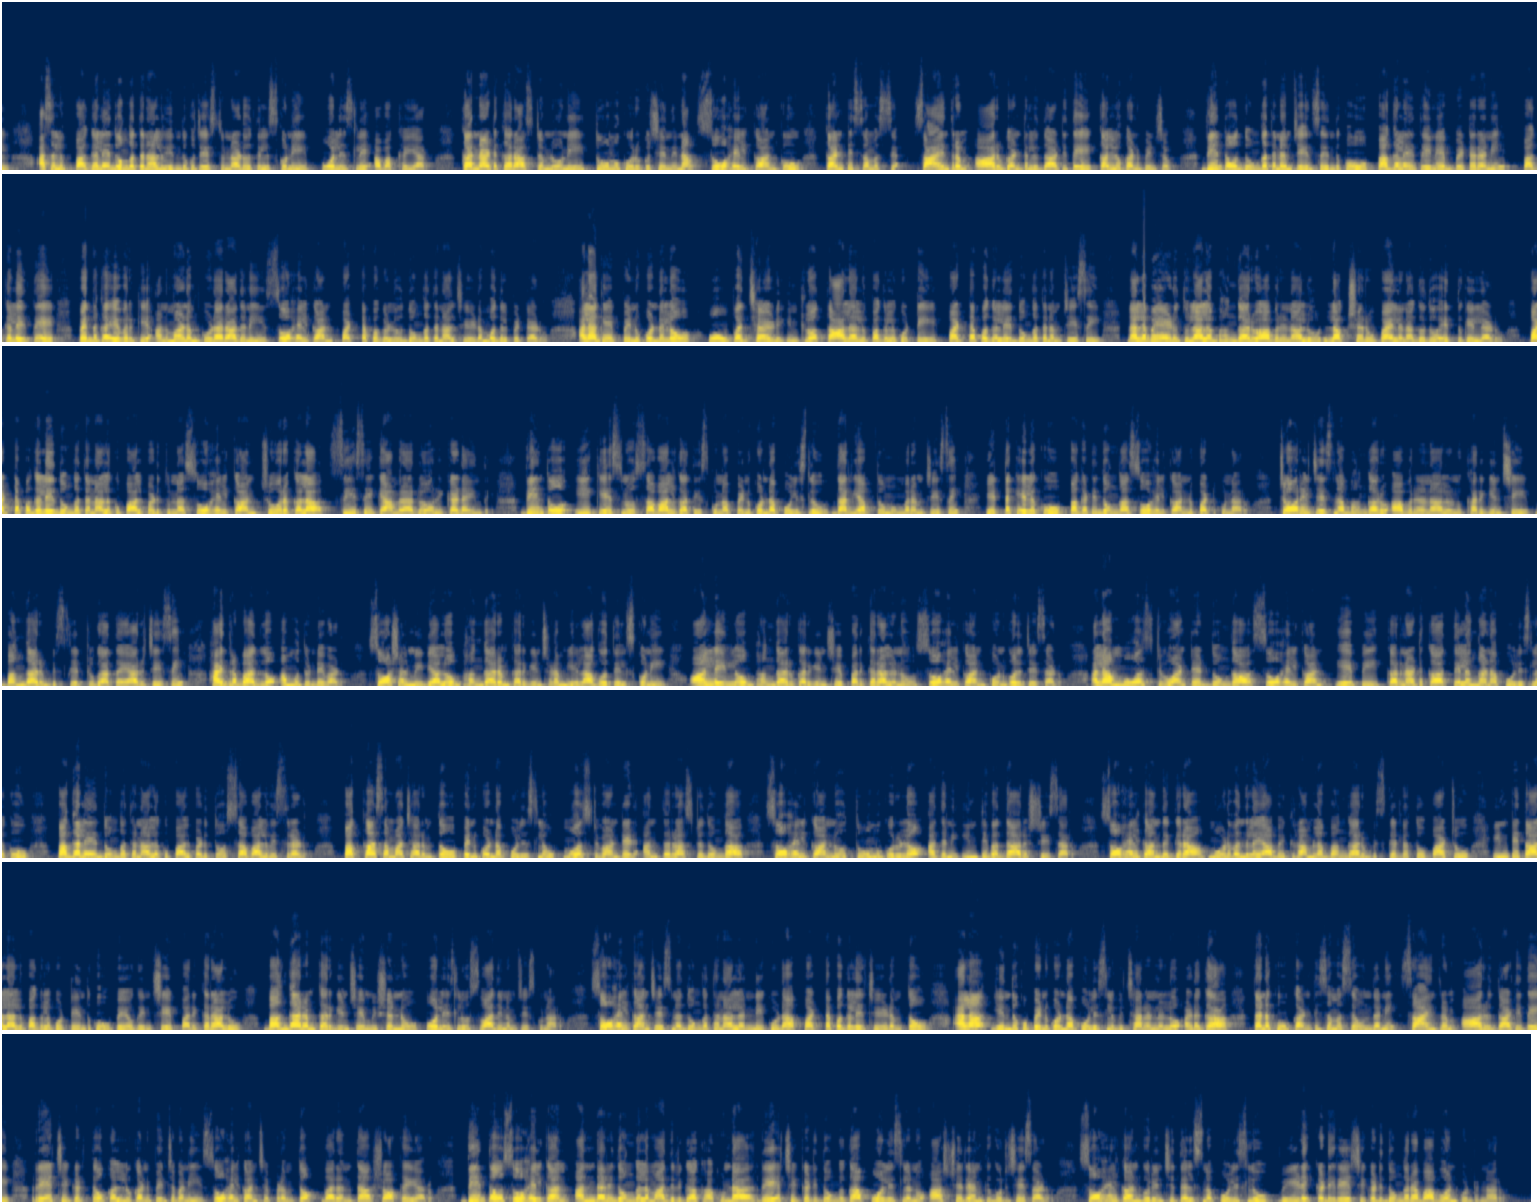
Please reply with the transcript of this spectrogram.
అసలు పగలే దొంగతనాలు ఎందుకు చేస్తున్నాడో తెలుసుకుని పోలీసులే అవక్కయ్యారు. కర్ణాటక రాష్ట్రంలోని తూముకూరుకు చెందిన సోహెల్ ఖాన్కు కంటి సమస్య. సాయంత్రం ఆరు గంటలు దాటితే కళ్ళు కనిపించవు. దీంతో దొంగతనం చేసేందుకు పగలైతేనే బెటర్ అని పగలైతే పెద్దగా ఎవరికి అనుమానం కూడా రాదని సోహెల్ ఖాన్ పట్టపగలు దొంగతనాలు చేయడం మొదలుపెట్టాడు. అలాగే పెనుకొండలో ఓ ఉపాధ్యాయుడి ఇంట్లో తాళాలు పగలగొట్టి పట్టపగలే దొంగతనం చేసి నలభై ఏడు తులాల బంగారు ఆభరణాలు లక్ష రూపాయల నగదు ఎత్తుకెళ్ళాడు. పట్టపగలే దొంగతనాలకు పాల్పడుతున్న సోహెల్ ఖాన్ చోరకల సీసీ కెమెరాలో రికార్డ్ అయింది దీంతో ఈ కేసును సవాల్గా తీసుకున్న పెనుకొండ పోలీసులు దర్యాప్తు ముమ్మరం చేసి ఎట్టకేలకు పగటి దొంగ సోహెల్ ఖాన్ను పట్టుకున్నారు. చోరీ చేసిన బంగారు ఆభరణాలను కరిగించి బంగారు బిస్కెట్లుగా తయారు చేసి హైదరాబాద్లో అమ్ముతుండేవాడు. సోషల్ మీడియాలో బంగారం కరిగించడం ఎలాగో తెలుసుకొని ఆన్లైన్లో బంగారు కరిగించే పరికరాలను సోహెల్ ఖాన్ కొనుగోలు చేశాడు. అలా మోస్ట్ వాంటెడ్ దొంగ సోహెల్ ఖాన్ ఏపీ కర్ణాటక తెలంగాణ పోలీసులకు పగలే దొంగతనాలకు పాల్పడుతూ సవాల్ విసిరాడు. పక్కా సమాచారంతో పెనుకొండ పోలీసులు మోస్ట్ వాంటెడ్ అంతర్రాష్ట్ర దొంగ సోహెల్ ఖాన్ను తూముకూరులో అతని ఇంటి వద్ద అరెస్ట్ చేశారు. సోహెల్ ఖాన్ దగ్గర మూడు వందల యాభై గ్రాముల బంగారు బిస్కెట్లతో పాటు ఇంటి తాళాలు పగలగొట్టేందుకు ఉపయోగించే పరికరాలు బంగారం కరిగించే మిషన్ను పోలీసులు స్వాధీనం చేసుకున్నారు. సోహెల్ ఖాన్ చేసిన దొంగతనాలన్నీ కూడా పట్టపగలే చేయడంతో అలా ఎందుకు పెనుకొండ పోలీసులు విచారణలో అడగా తనకు కంటి సమస్య ఉందని సాయంత్రం ఆరు దాటితే రే చీకటితో కళ్ళు కనిపించవని సోహెల్ ఖాన్ చెప్పడంతో వారంతా షాక్ అయ్యారు. దీంతో సోహెల్ ఖాన్ అందరి దొంగల మాదిరిగా కాకుండా రే చీకటి దొంగగా పోలీసులను ఆశ్చర్యానికి గురి చేశాడు. సోహెల్ ఖాన్ గురించి తెలిసిన పోలీసులు వీడెక్కడి రే చీకటి దొంగరా బాబు అనుకుంటున్నారు.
